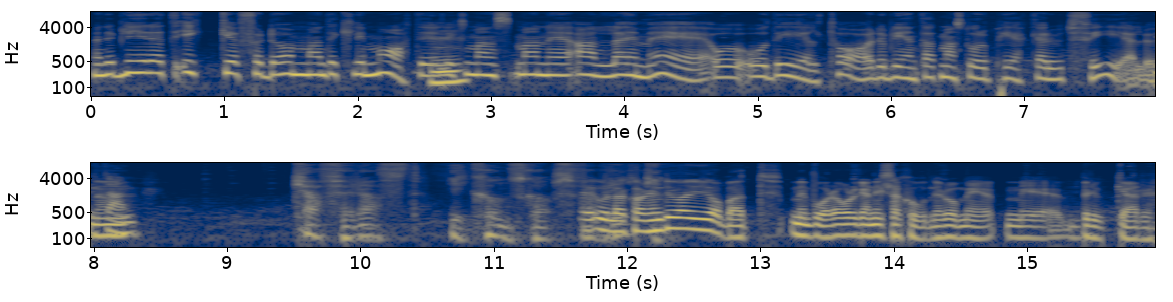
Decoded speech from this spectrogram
Men det blir ett icke-fördömande klimat. Det är mm. liksom man, man är, alla är med och, och deltar. Det blir inte att man står och pekar ut fel. Utan... Kafferast i kunskapsfabriken. Ulla-Karin, du har ju jobbat med våra organisationer och med, med brukar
